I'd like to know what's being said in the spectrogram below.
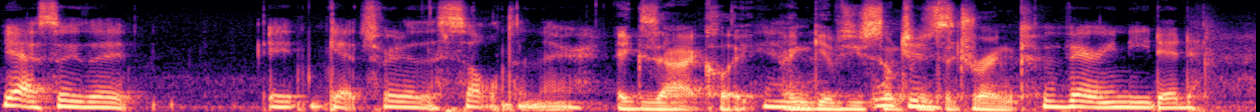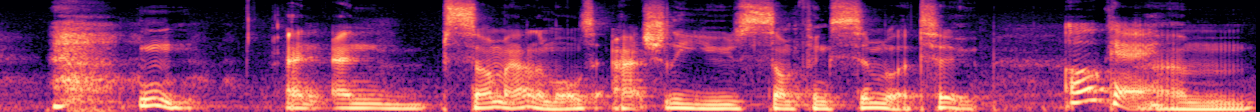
Yeah, so that it gets rid of the salt in there. Exactly, Yeah. and gives you something to drink. Very needed. And and some animals actually use something similar too. Okay. Um,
